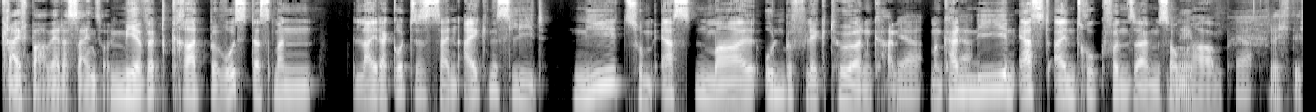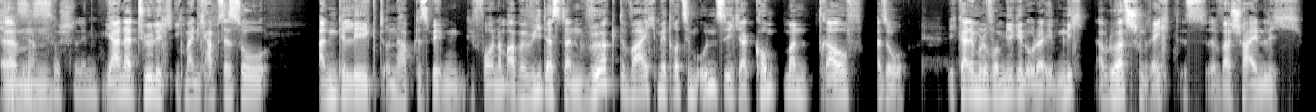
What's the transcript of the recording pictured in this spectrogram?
greifbar, wer das sein soll. Mir wird gerade bewusst, dass man leider Gottes sein eigenes Lied nie zum ersten Mal unbefleckt hören kann. Ja, Man kann ja. nie einen Ersteindruck von seinem Song Nee. haben. Ja, Richtig. Ähm, das ist so schlimm. Ja, natürlich. Ich meine, ich habe es ja so angelegt und habe deswegen die Vornamen. Aber wie das dann wirkte, war ich mir trotzdem unsicher. Kommt man drauf? Also, ich kann immer nur von mir gehen oder eben nicht. Aber du hast schon recht, ist wahrscheinlich.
